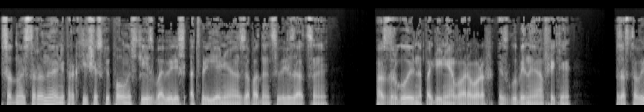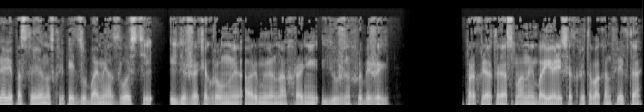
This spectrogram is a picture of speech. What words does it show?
С одной стороны, они практически полностью избавились от влияния западной цивилизации, а с другой, нападения варваров из глубины Африки заставляли постоянно скрипеть зубами от злости и держать огромную армию на охране южных рубежей. Проклятые османы боялись открытого конфликта,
